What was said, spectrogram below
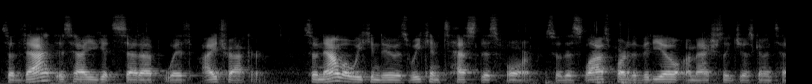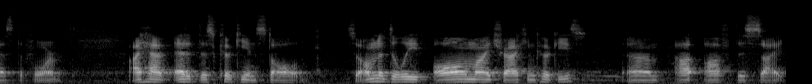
So that is how you get set up with iTracker. So now what we can do is we can test this form. So this last part of the video, I'm actually just going to test the form. I have edit this cookie installed. So I'm going to delete all my tracking cookies um, off this site.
